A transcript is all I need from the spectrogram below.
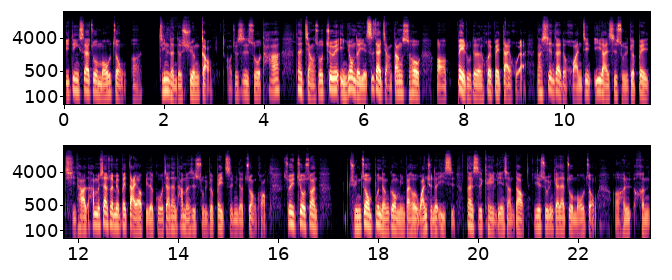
一定是在做某种呃惊人的宣告。哦，就是说他在讲说旧约引用的也是在讲当时候呃被掳的人会被带回来，那现在的环境依然是属于一个被其他的，他们现在虽然没有被带到别的国家，但他们是属于一个被殖民的状况，所以就算群众不能够明白或完全的意思，但是可以联想到耶稣应该在做某种呃很很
